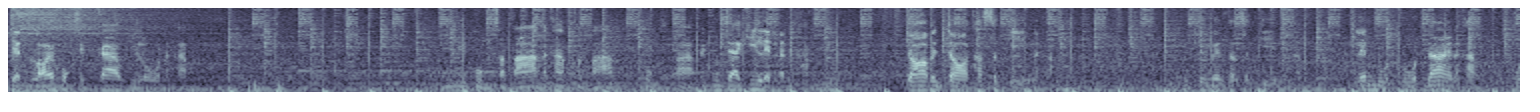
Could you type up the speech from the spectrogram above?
เจ็ดร้อยหกสิบเก้ากิโลนะครับนี่มีปุ่มสตาร์ทนะครับ สตาร์ท ปุ่มสตาร์ท เป็นกุญแจคีย์เลสแล้วนะครับ จอเป็นจอทัชสกรีนนะครับคือเล่นทัชสกรีนนะครับ เล่นบลูทูธได้นะครับบลู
